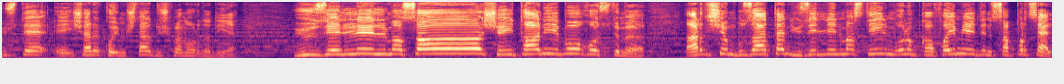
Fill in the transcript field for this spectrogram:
üste e, işaret koymuşlar düşman orada diye. 150 elmasa şeytani bu kostümü. Kardeşim bu zaten 150 elmas değil mi oğlum? Kafayı mı yedin Sapırsel?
